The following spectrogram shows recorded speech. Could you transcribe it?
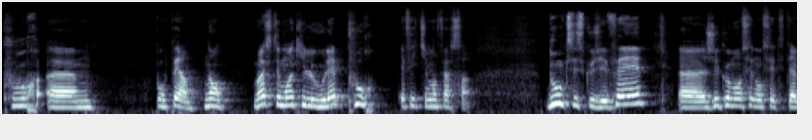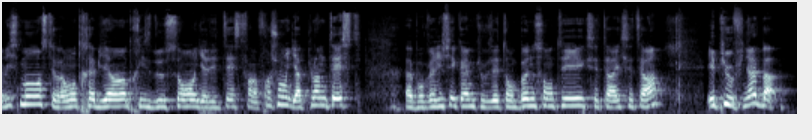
pour, euh, pour perdre. Non. Moi, c'était moi qui le voulais pour effectivement faire ça. Donc c'est ce que j'ai fait. Euh, j'ai commencé dans cet établissement, c'était vraiment très bien, prise de sang, il y a des tests, enfin franchement il y a plein de tests euh, pour vérifier quand même que vous êtes en bonne santé, etc., etc. Et puis au final, bah,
